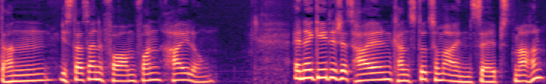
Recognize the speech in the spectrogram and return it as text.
dann ist das eine Form von Heilung. Energetisches Heilen kannst du zum einen selbst machen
